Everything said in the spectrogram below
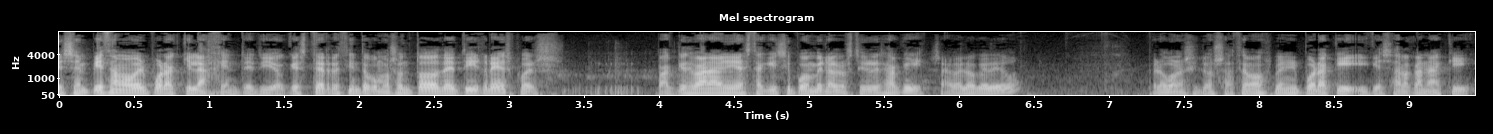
Que se empieza a mover por aquí la gente, tío. Que este recinto, como son todos de tigres, pues... ¿Para qué van a venir hasta aquí si pueden ver a los tigres aquí? ¿Sabes lo que digo? Pero bueno, si los hacemos venir por aquí y que salgan aquí...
